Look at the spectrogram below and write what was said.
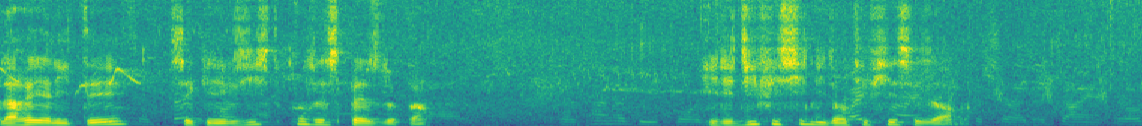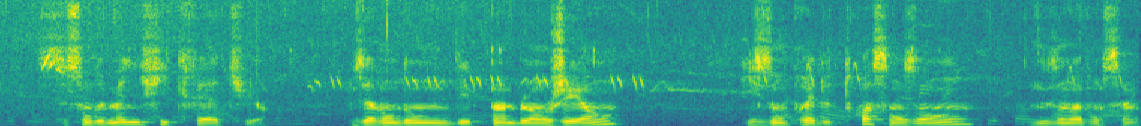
La réalité, c'est qu'il existe 11 espèces de pins. Il est difficile d'identifier ces arbres. Ce sont de magnifiques créatures. Nous avons donc des pins blancs géants. Ils ont près de 300 ans. Nous en avons 5.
